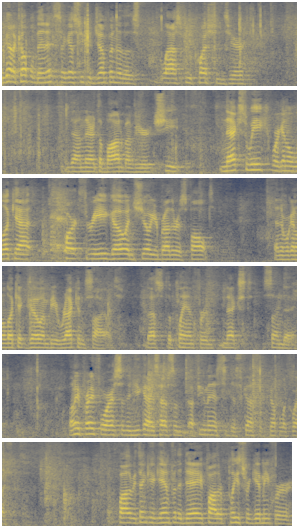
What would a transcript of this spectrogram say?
We got a couple minutes. I guess you could jump into those last few questions here. Down there at the bottom of your sheet. Next week, we're going to look at part three go and show your brother his fault. And then we're going to look at go and be reconciled. That's the plan for next Sunday. Let me pray for us, and then you guys have some a few minutes to discuss a couple of questions. Father, we thank you again for the day. Father, please forgive me for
